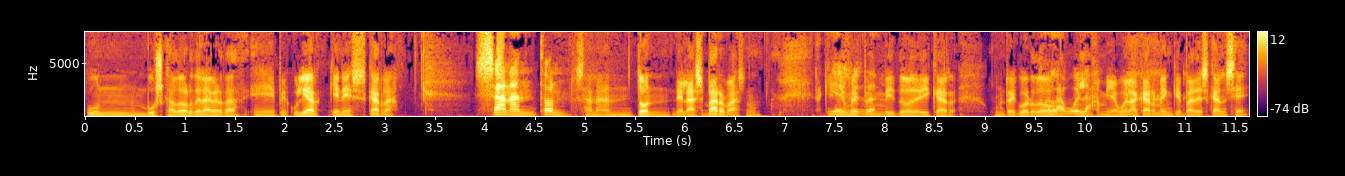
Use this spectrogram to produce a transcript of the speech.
un buscador de la verdad eh, peculiar. ¿Quién es, Carla? San Antón. San Antón, de las barbas, ¿no? Aquí yo me verdad. permito dedicar un recuerdo A la abuela. mi abuela Carmen, que para descanse,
